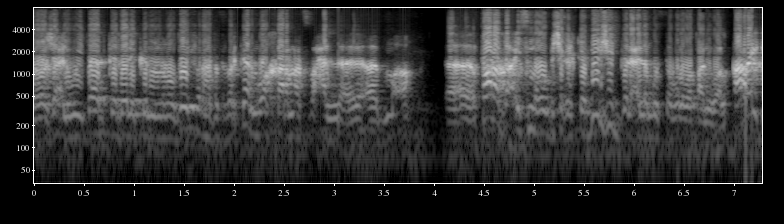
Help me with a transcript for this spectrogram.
الرجاء الوداد كذلك نضيف رهبه بركان مؤخرا أصبح فرض اسمه بشكل كبير جدا على المستوى الوطني والقاري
